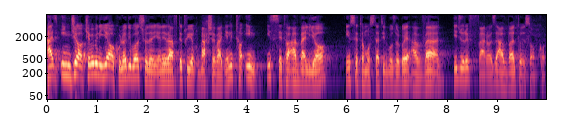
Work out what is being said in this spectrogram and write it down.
از اینجا که می‌بینی یه آکولادی باز شده یعنی رفته توی بخش بعد. یعنی تا این این سه تا اولیا این سه تا مستطیل بزرگای اول یه جوری فراز اول تو حساب کن.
